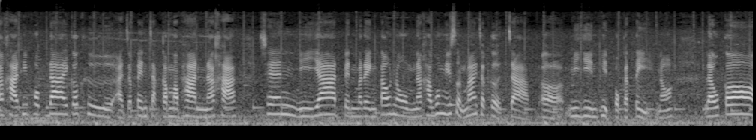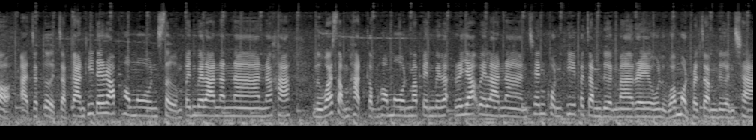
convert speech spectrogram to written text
นะคะ ที่พบได้ก็คืออาจจะเป็นจากกรรมพันธุ์นะคะ เช่นมีญาติเป็นมะเร็งเต้านมนะคะ พวกนี้ส่วนมากจะเกิดจากมียีนผิดปกติเนาะ แล้วก็อาจจะเกิดจากการที่ได้รับฮอร์โมนเสริมเป็นเวลานานๆนะคะ หรือว่าสัมผัสกับฮอร์โมนมาเป็นระยะเวลานาน เช่นคนที่ประจำเดือนมาเร็ว หรือว่าหมดประจำเดือนช้า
